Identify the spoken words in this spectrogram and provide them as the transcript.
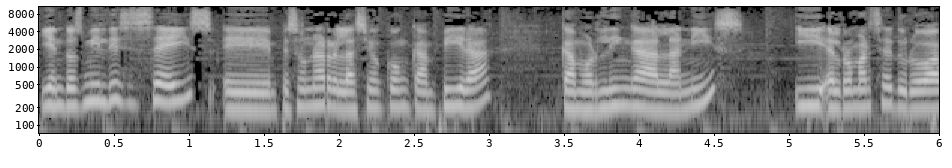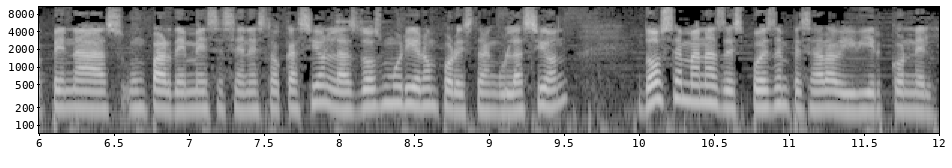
Y en 2016 eh, empezó una relación con Campira, Camorlinga Alanis, y el romance duró apenas un par de meses en esta ocasión. Las dos murieron por estrangulación dos semanas después de empezar a vivir con él.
